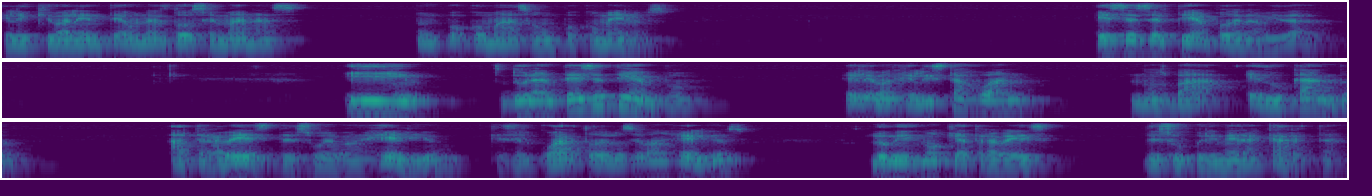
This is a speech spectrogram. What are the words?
el equivalente a unas dos semanas, un poco más o un poco menos. Ese es el tiempo de Navidad. Y durante ese tiempo, el evangelista Juan nos va educando a través de su evangelio, que es el cuarto de los evangelios, lo mismo que a través de su primera carta,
